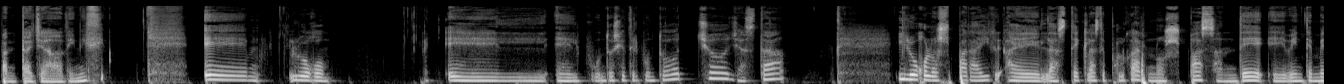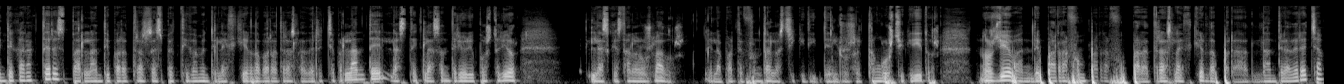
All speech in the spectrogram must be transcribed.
pantalla de inicio. Eh, luego, el, punto 7 y el punto 8 ya está. Y luego los para ir eh, las teclas de pulgar nos pasan de 20 eh, en 20 caracteres para adelante y para atrás respectivamente, la izquierda para atrás, la derecha para adelante, las teclas anterior y posterior las que están a los lados de la parte frontal, las chiquititas, los rectángulos chiquititos, nos llevan de párrafo en párrafo para atrás la izquierda, para adelante la derecha.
